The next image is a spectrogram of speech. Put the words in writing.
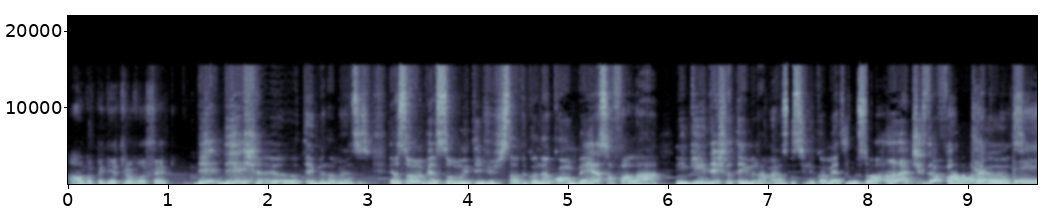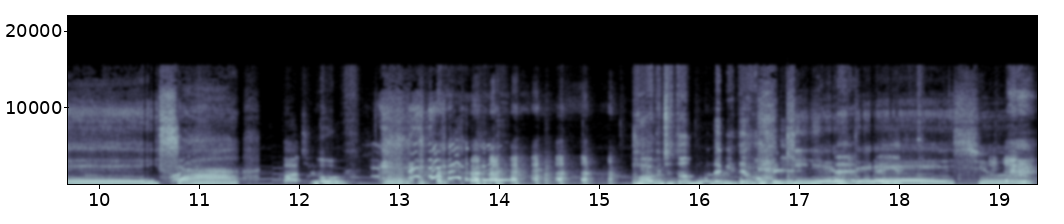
algo penetrou você? De, deixa eu, eu, terminar meu raciocínio. Eu sou uma pessoa muito injustiçada. Quando eu começo a falar, ninguém deixa eu terminar meu raciocínio e começa a me zoar antes de eu falar então o negócio. Deixa. Tá, de novo. hobby de todo mundo é me interromper. Que eu é, deixo. É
